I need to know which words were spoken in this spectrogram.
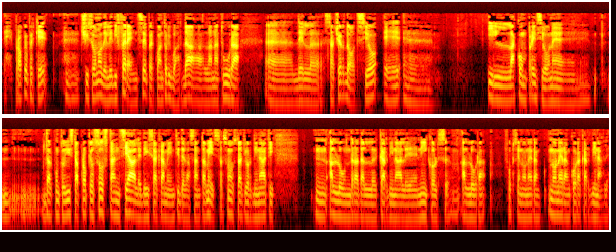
eh, proprio perché eh, ci sono delle differenze per quanto riguarda la natura eh, del sacerdozio e eh, il, la comprensione mm, dal punto di vista proprio sostanziale dei sacramenti della Santa Messa. Sono stati ordinati a Londra dal cardinale Nichols, allora forse non era, non era ancora cardinale,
